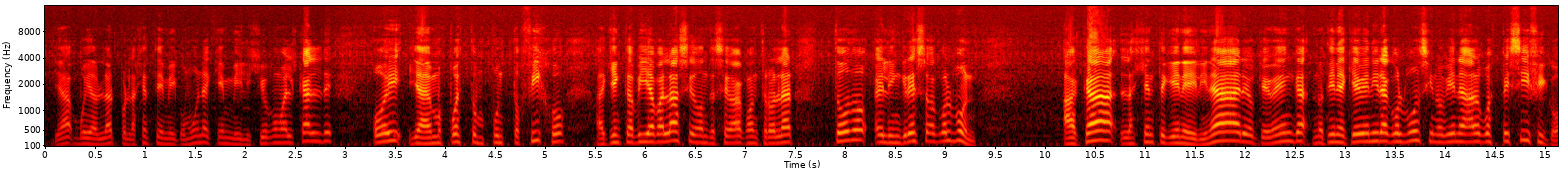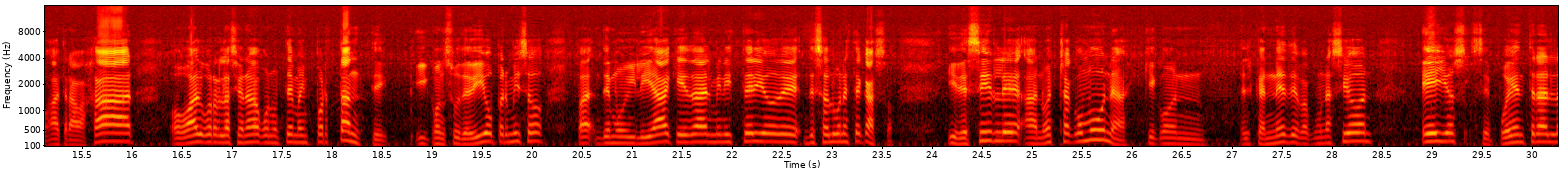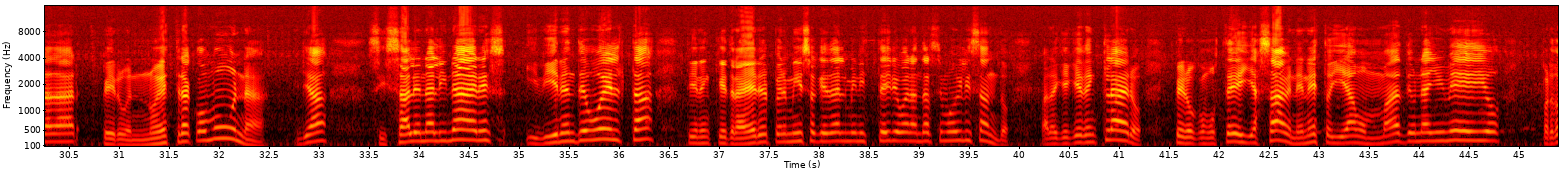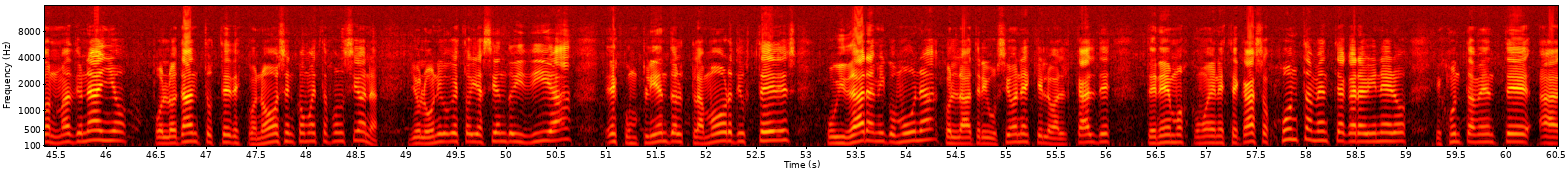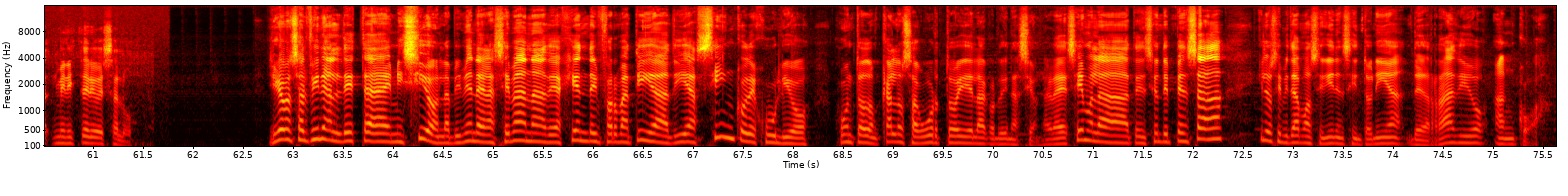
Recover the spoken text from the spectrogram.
Ya voy a hablar por la gente de mi comuna, quien me eligió como alcalde. Hoy ya hemos puesto un punto fijo aquí en Capilla Palacio, donde se va a controlar todo el ingreso a Colbún. Acá la gente que viene de Linares que venga no tiene que venir a Colbún si no viene a algo específico, a trabajar o algo relacionado con un tema importante y con su debido permiso de movilidad que da el Ministerio de Salud en este caso. Y decirle a nuestra comuna que con el carnet de vacunación, ellos se pueden trasladar, pero en nuestra comuna, ¿ya? Si salen a Linares y vienen de vuelta, tienen que traer el permiso que da el ministerio para andarse movilizando, para que queden claros. Pero como ustedes ya saben, en esto llevamos más de un año y medio, perdón, más de un año, por lo tanto ustedes conocen cómo esto funciona. Yo lo único que estoy haciendo hoy día es cumpliendo el clamor de ustedes, cuidar a mi comuna con las atribuciones que los alcaldes tenemos, como en este caso, juntamente a Carabineros y juntamente al Ministerio de Salud. Llegamos al final de esta emisión, la primera de la semana de Agenda Informativa, día 5 de julio, junto a don Carlos Agurto y de la coordinación. Agradecemos la atención dispensada y los invitamos a seguir en sintonía de Radio Ancoa.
